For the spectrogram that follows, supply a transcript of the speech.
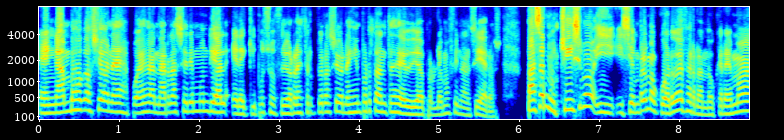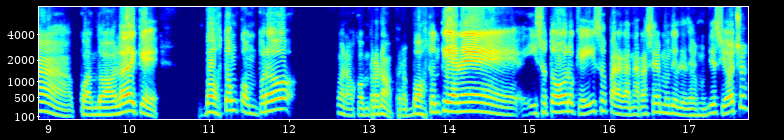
En ambas ocasiones, después de ganar la Serie Mundial, el equipo sufrió reestructuraciones importantes debido a problemas financieros. Pasa muchísimo y, y siempre me acuerdo de Fernando Crema cuando habla de que Boston compró, bueno, compró no, pero Boston tiene, hizo todo lo que hizo para ganar la Serie Mundial del 2018,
